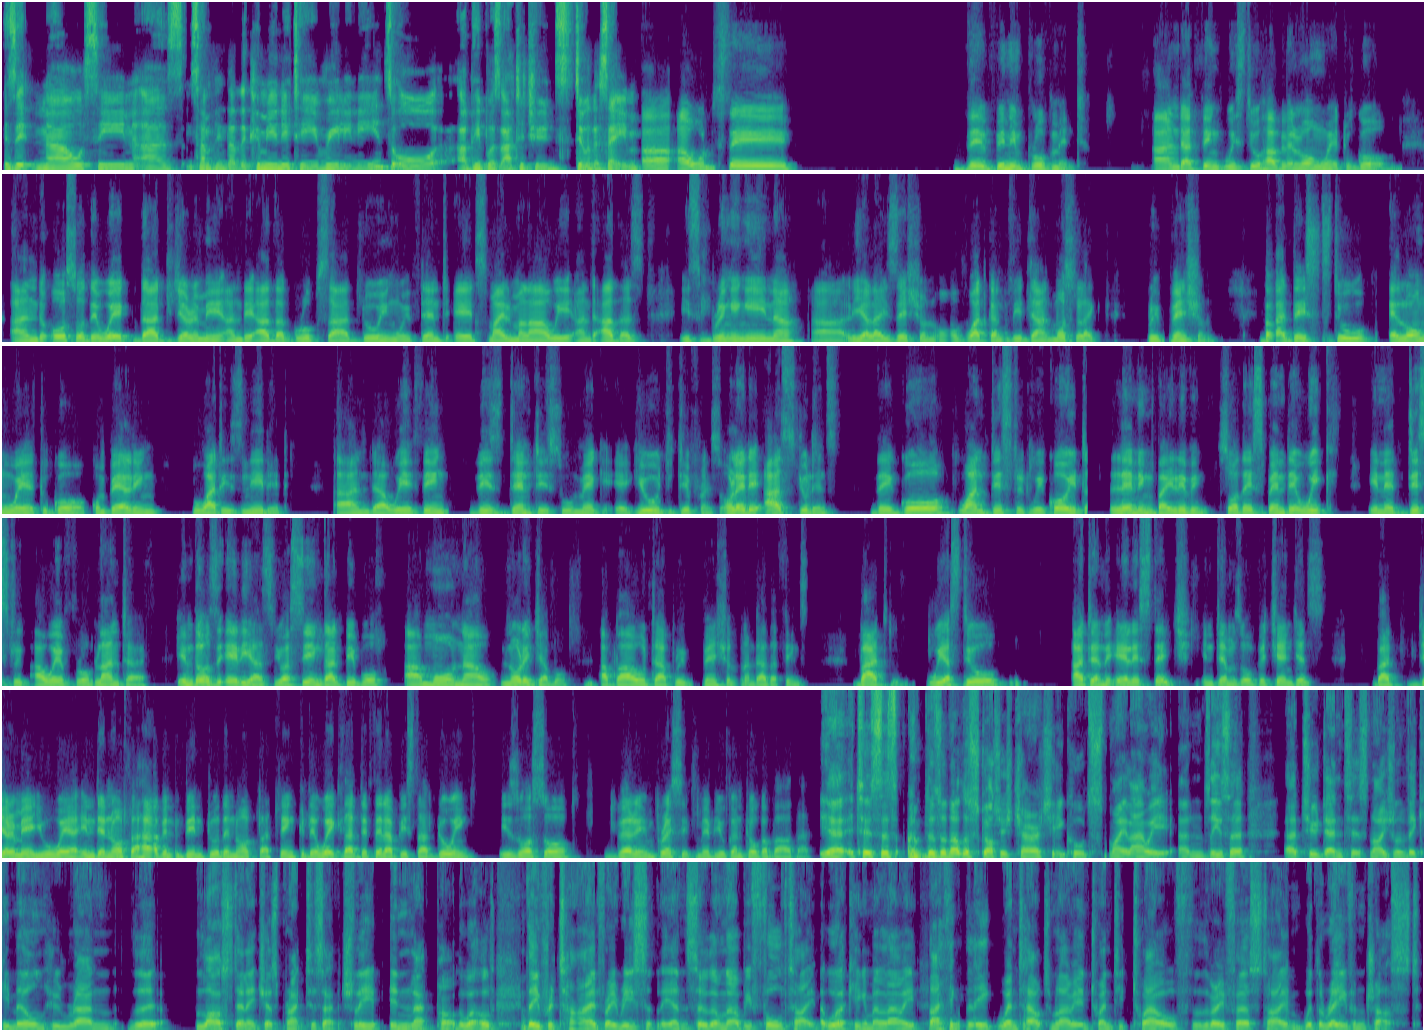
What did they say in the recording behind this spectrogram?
Is it now seen as something that the community really needs, or are people's attitudes still the same? Uh, I would say there've been improvement, and I think we still have a long way to go. And also the work that Jeremy and the other groups are doing with Dentaid, Smile Malawi, and others is bringing in a, a realization of what can be done, mostly like prevention. But there's still a long way to go comparing to what is needed. And uh, we think these dentists will make a huge difference. Already as students, they go one district, we call it learning by living. So they spend a week in a district away from Blantyre. In those areas, you are seeing that people are more now knowledgeable about uh, prevention and other things. But we are still at an early stage in terms of the changes. But Jeremy, you were in the north. I haven't been to the north. I think the work that the therapists are doing is also very impressive. Maybe you can talk about that. Yeah, it is. There's, there's another Scottish charity called Smileawi, and these are uh, two dentists, Nigel and Vicky Milne, who ran the last NHS practice actually in that part of the world. They've retired very recently, and so they'll now be full time working in Malawi. I think they went out to Malawi in 2012 for the very first time with the Raven Trust.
